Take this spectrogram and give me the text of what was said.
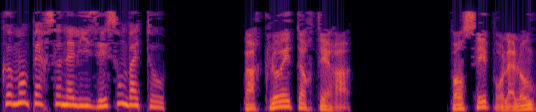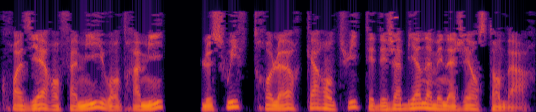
comment personnaliser son bateau? Par Chloé Tortera. Pensez pour la longue croisière en famille ou entre amis, le Swift Troller 48 est déjà bien aménagé en standard.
